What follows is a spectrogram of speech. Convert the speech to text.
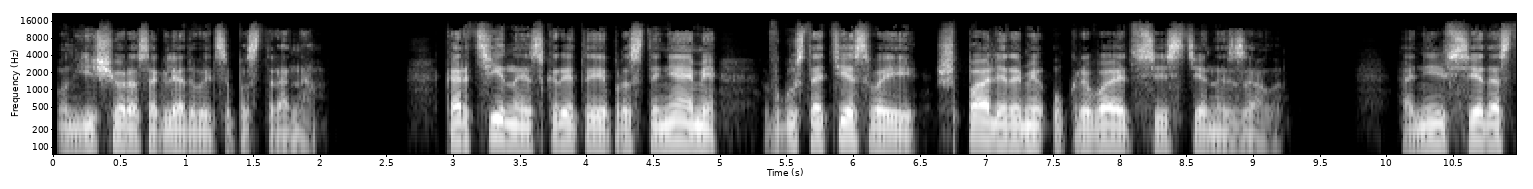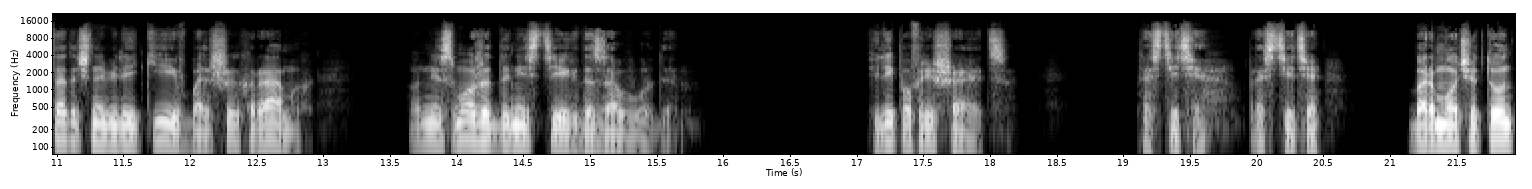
Он еще раз оглядывается по сторонам. Картины, скрытые простынями, в густоте своей шпалерами укрывают все стены зала. Они все достаточно велики в больших рамах. Он не сможет донести их до завода. Филиппов решается. «Простите, простите», — бормочет он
